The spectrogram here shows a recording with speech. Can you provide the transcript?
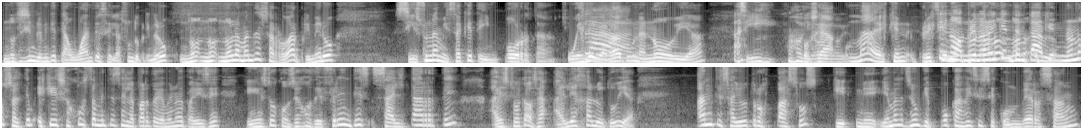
no te simplemente te aguantes el asunto. Primero, no, no, no la mandes a rodar. Primero, si es una amistad que te importa o es de verdad una novia, así, o sea, ma, es que, pero es Sí, que no, primero hay que no, es que intentarlo. no nos saltemos, es que eso justamente esa es la parte que a mí no me parece que en estos consejos de frente es saltarte a esto acá, o sea, aléjalo de tu vida. Antes hay otros pasos que me llama la atención que pocas veces se conversan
